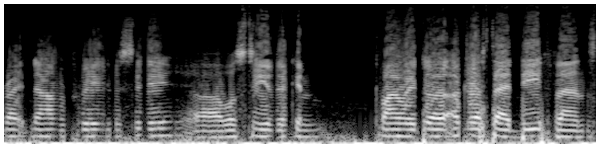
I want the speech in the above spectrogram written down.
right now in free agency. Uh, we'll see if they can find a way to address that defense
